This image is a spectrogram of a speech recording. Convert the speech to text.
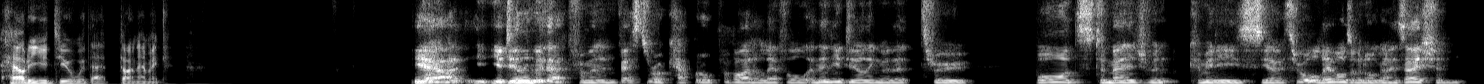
how do you deal with that dynamic? Yeah, you're dealing with that from an investor or capital provider level, and then you're dealing with it through boards to management committees, you know, through all levels of an organization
